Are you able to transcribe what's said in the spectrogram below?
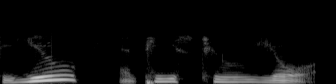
to you and peace to yours.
